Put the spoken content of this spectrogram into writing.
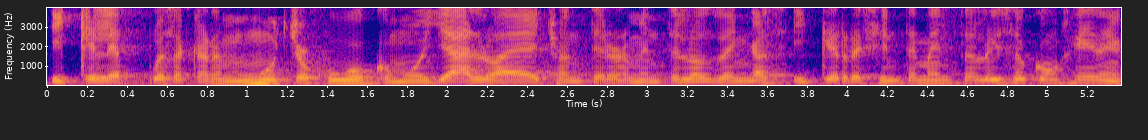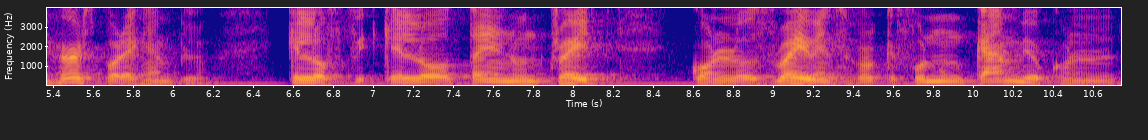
y que le puede sacar mucho jugo como ya lo ha hecho anteriormente los Bengals y que recientemente lo hizo con Hayden Hurst, por ejemplo, que lo, que lo traen en un trade con los Ravens, creo que fue en un cambio con,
